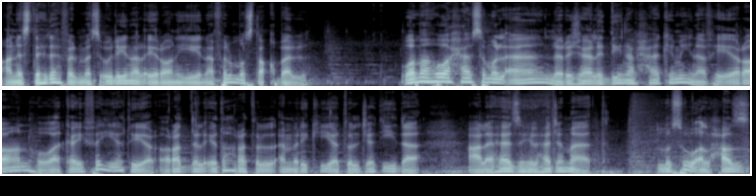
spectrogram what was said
عن استهداف المسؤولين الإيرانيين في المستقبل. وما هو حاسم الآن لرجال الدين الحاكمين في إيران هو كيفية رد الإدارة الأمريكية الجديدة على هذه الهجمات. لسوء الحظ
